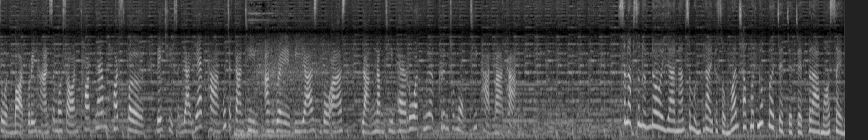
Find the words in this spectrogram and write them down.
ส่วนบอร์ดบริหารสโมสรท็อตแนมฮอตสเปอร์ ได้ฉีกสัญญาแยกทางผู้จัดการทีมอังเดรบิยาสโบอาส หลังนำทีมแพ้รวดเมื่อครึ่งชั่วโมงที่ผ่านมาค่ะ สนับสนุนโดยยาน้ำสมุนไพรผสมว่านชักมดลูกเบอร์ 777 ตราหมอเสง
